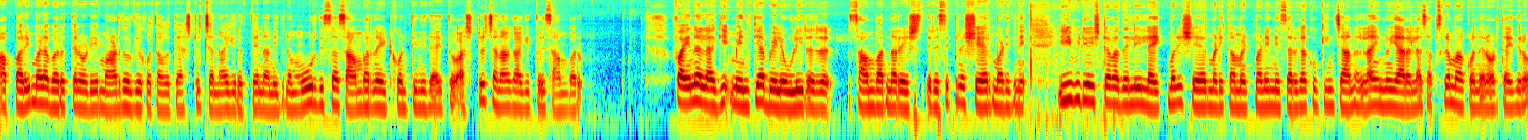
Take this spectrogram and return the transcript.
ಆ ಪರಿಮಳ ಬರುತ್ತೆ ನೋಡಿ ಮಾಡಿದವ್ರಿಗೆ ಗೊತ್ತಾಗುತ್ತೆ ಅಷ್ಟು ಚೆನ್ನಾಗಿರುತ್ತೆ. ನಾನು ಇದನ್ನು ಮೂರು ದಿವಸ ಸಾಂಬಾರನ್ನ ಇಟ್ಕೊಂಡು ತಿಂದಿದ್ದಾಯಿತು. ಅಷ್ಟು ಚೆನ್ನಾಗಾಗಿತ್ತು ಈ ಸಾಂಬಾರು. ಫೈನಲ್ ಆಗಿ ಮೆಂತ್ಯ ಬೇಳೆ ಹುಳಿ ಸಾಂಬಾರನ್ನ ರೆಸ್ ರೆಸಿಪಿನ ಶೇರ್ ಮಾಡಿದ್ದೀನಿ. ಈ ವಿಡಿಯೋ ಇಷ್ಟವಾದಲ್ಲಿ ಲೈಕ್ ಮಾಡಿ, ಶೇರ್ ಮಾಡಿ, ಕಮೆಂಟ್ ಮಾಡಿ. ನಿಸರ್ಗ ಕುಕಿಂಗ್ ಚಾನಲ್ನ ಇನ್ನೂ ಯಾರೆಲ್ಲ ಸಬ್ಸ್ಕ್ರೈಬ್ ಮಾಡ್ಕೊಂಡೆ ನೋಡ್ತಾ ಇದ್ದೀರೋ,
